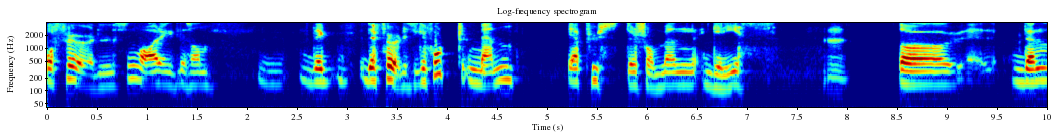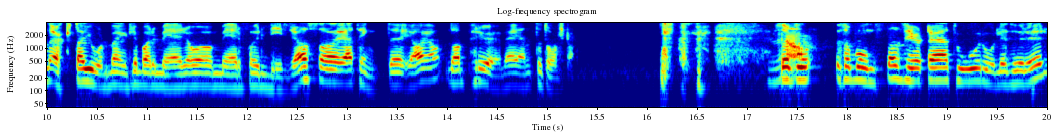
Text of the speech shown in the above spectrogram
Og følelsen var egentlig sånn Det, det føles ikke fort, men jeg puster som en gris. Mm. Så eh, den økta gjorde meg egentlig bare mer og mer forvirra, så jeg tenkte ja ja, da prøver jeg igjen til torsdag. så, Ja. på, så på onsdag så kjørte jeg to rolige turer.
